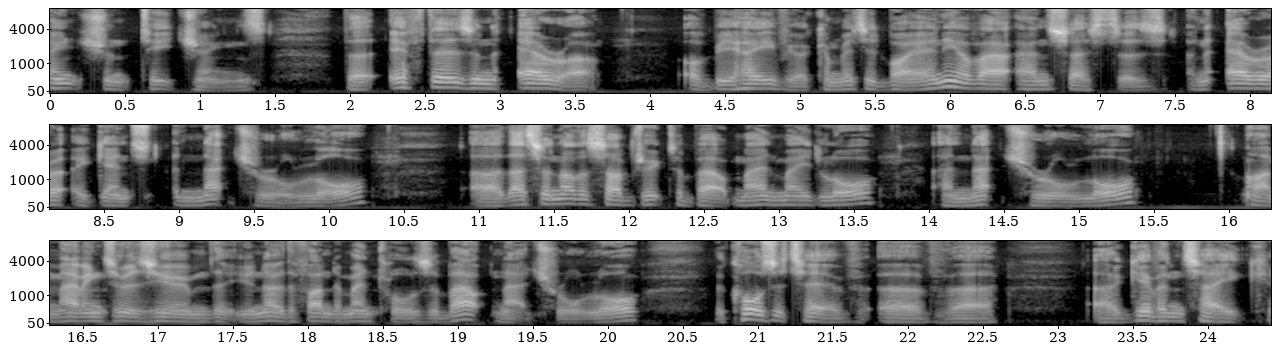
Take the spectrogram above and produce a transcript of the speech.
ancient teachings, that if there's an error of behavior committed by any of our ancestors, an error against natural law, uh, that's another subject about man made law and natural law. I'm having to assume that you know the fundamentals about natural law, the causative of uh, uh, give and take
